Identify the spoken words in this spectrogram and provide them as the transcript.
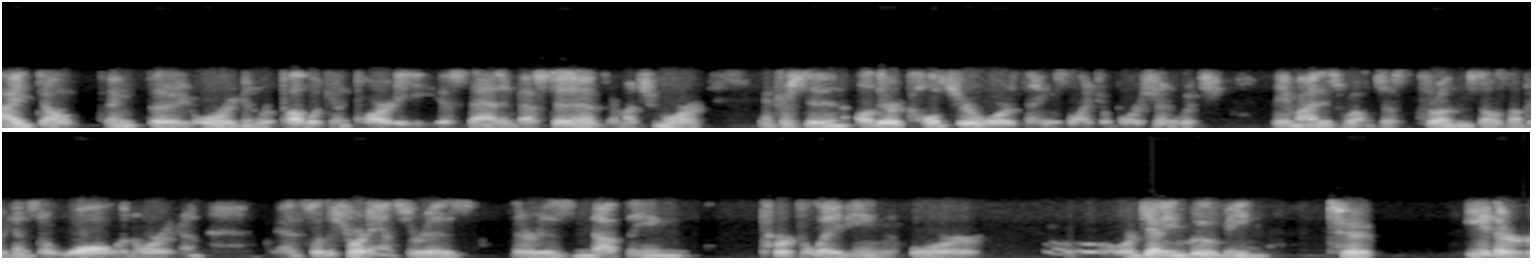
I don't think the Oregon Republican Party is that invested in it. They're much more interested in other culture war things like abortion, which they might as well just throw themselves up against a wall in Oregon. And so the short answer is there is nothing percolating or or getting moving to either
